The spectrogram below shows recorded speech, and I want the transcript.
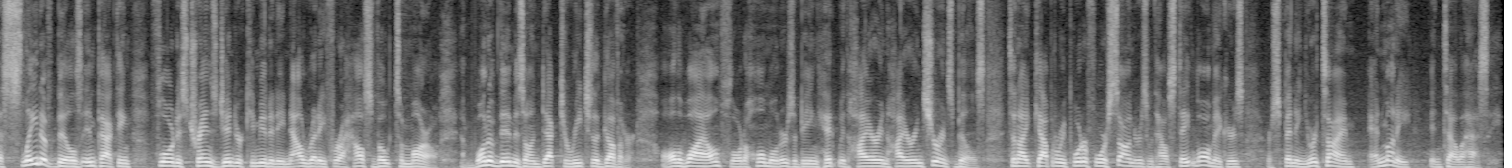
A slate of bills impacting Florida's transgender community now ready for a House vote tomorrow. And one of them is on deck to reach the governor. All the while, Florida homeowners are being hit with higher and higher insurance bills. Tonight, Capitol reporter Forrest Saunders with how state lawmakers are spending your time and money in Tallahassee.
